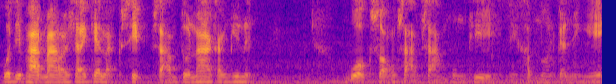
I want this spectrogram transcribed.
งวดที่ผ่านมาเราใช้แค่หลักสิบสามตัวหน้าครั้งที่หนึ่งบวกสองสามสามคงที่นี่คำนวณกันอย่างนี้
